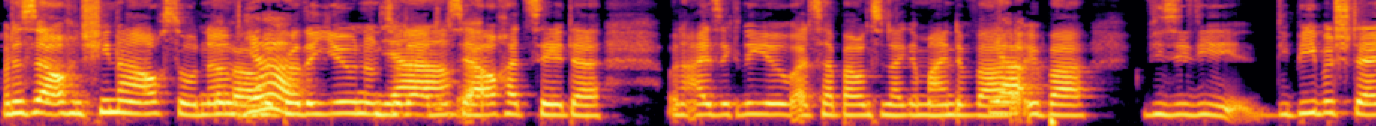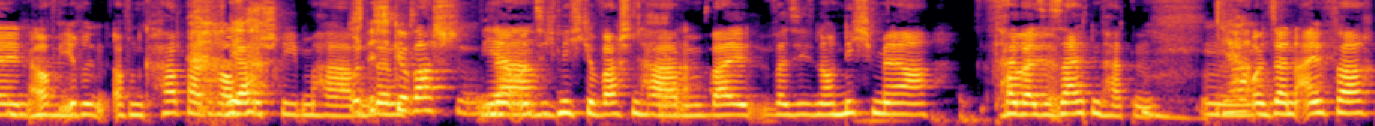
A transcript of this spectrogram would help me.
Und das ist ja auch in China auch so, ne? Genau. Ja. Brother Yoon und so, Ja. der hat das ja, Ja. auch erzählt, der, und Isaac Liu, als er bei uns in der Gemeinde war, Ja. über wie sie die, die Bibelstellen auf ihren, auf den Körper draufgeschrieben haben. Und ich gewaschen. ja. Ja. und sich nicht gewaschen haben, weil, weil sie noch nicht mehr teilweise Seiten hatten. Ja. Und dann einfach,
